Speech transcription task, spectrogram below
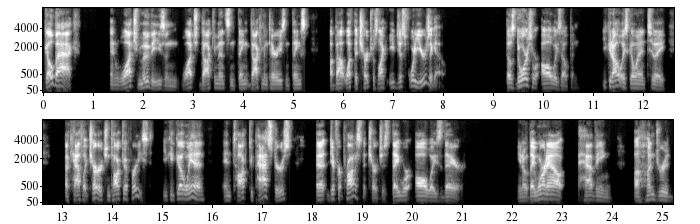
go back and watch movies and watch documents and thing documentaries and things about what the church was like just 40 years ago. Those doors were always open. You could always go into a, a Catholic church and talk to a priest. You could go in and talk to pastors at different Protestant churches. They were always there. You know, they weren't out having a hundred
